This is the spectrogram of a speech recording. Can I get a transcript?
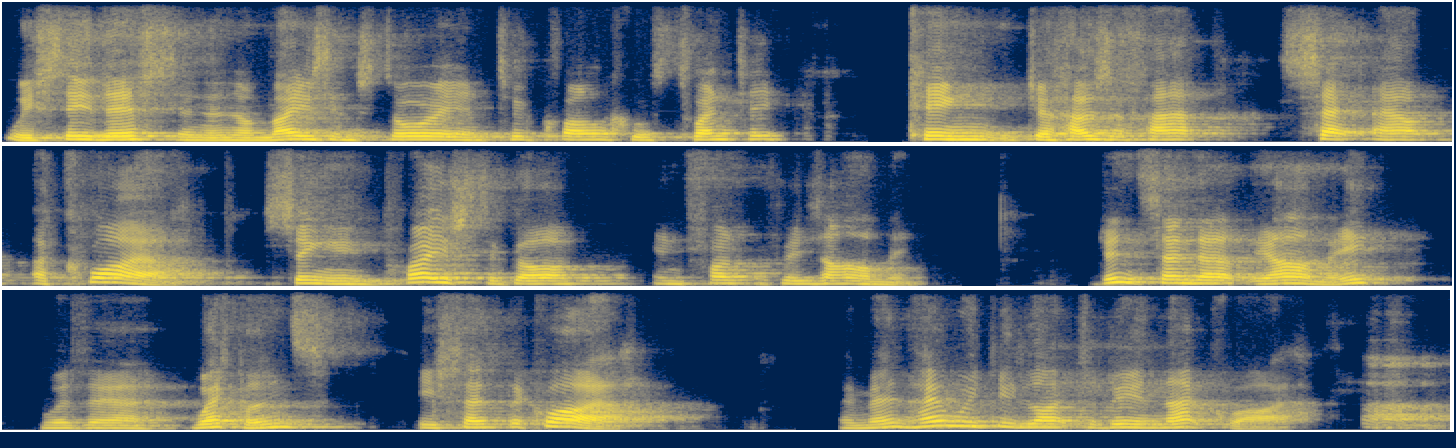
We see this in an amazing story in 2 Chronicles 20. King Jehoshaphat set out a choir singing praise to God in front of his army. Didn't send out the army with their weapons, he sent the choir. Amen. How would you like to be in that choir?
